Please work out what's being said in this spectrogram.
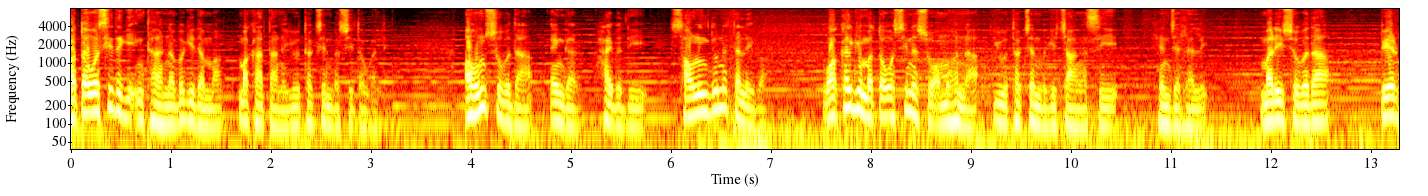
ꯃꯇꯧ ꯑꯁꯤꯗꯒꯤ ꯏꯪꯊꯍꯟꯅꯕꯒꯤꯗꯃꯛ ꯃꯈꯥ ꯇꯥꯅ ꯌꯨ ꯊꯛꯆꯤꯟꯕꯁꯤ ꯇꯧꯒꯜꯂꯤ ꯑꯍꯨꯝ ꯁꯨꯕꯗ ꯑꯦꯡꯒꯔ ꯍꯥꯏꯕꯗꯤ ꯁꯥꯎꯅꯤꯡꯗꯨꯅꯇ ꯂꯩꯕ ꯋꯥꯈꯜꯒꯤ ꯃꯇꯧ ꯑꯁꯤꯅꯁꯨ ꯑꯃꯨꯛ ꯍꯟꯅ ꯌꯨ ꯊꯛꯆꯟꯕꯒꯤ ꯆꯥꯡ ꯑꯁꯤ ꯍꯦꯟꯖꯜꯍꯜꯂꯤ ꯃꯔꯤ ꯁꯨꯕꯗ ꯄꯤꯌꯔ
